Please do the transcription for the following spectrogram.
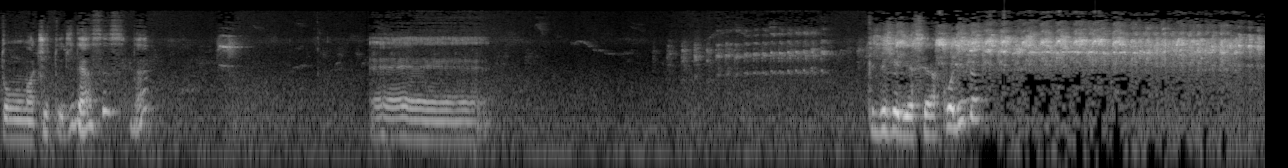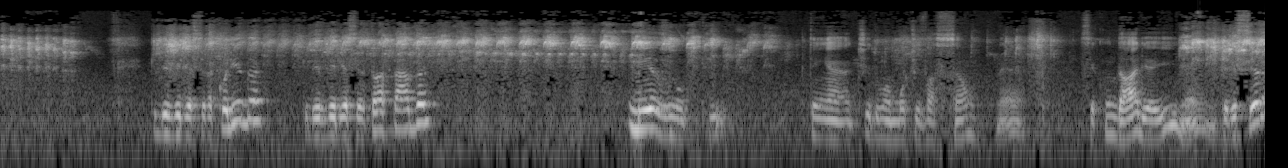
toma uma atitude dessas, né, é, que deveria ser acolhida, que deveria ser acolhida, que deveria ser tratada, mesmo que tenha tido uma motivação né, secundária aí, né, interesseira,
